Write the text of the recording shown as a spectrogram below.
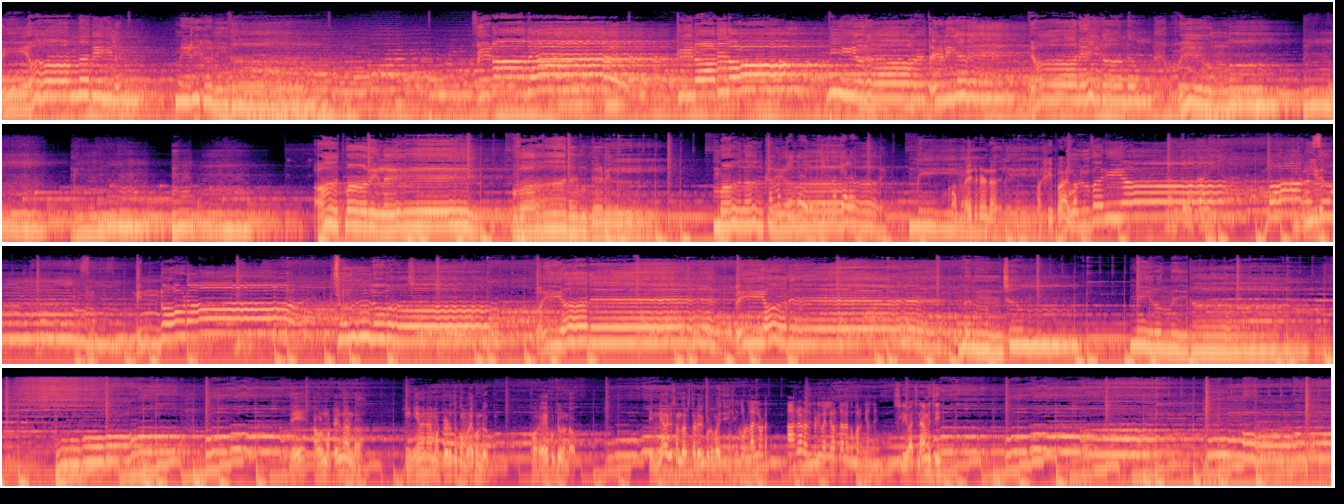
നീയാ നദിയിലൻ മിഴികളിതാ. ആത്മാവിലെ വാനങ്ങളിൽ മാലാഖയാ നമ്മളെ ഇട്ടിട്ടുണ്ട് പക്ഷേ ഇപ്പൊ ഒരു വരിയ അവൾ മുട്ട എഴുതാണ്ട ഇനി അവൻ ആ മുട്ട എടുത്ത് കൊമളെ കൊണ്ടുവെക്കും. കൊറേ കുട്ടികളുണ്ടാവും. പിന്നെ അവർ സന്തോഷത്തോടെ ഒരു കുടുംബമായി ജീവിക്കും. കൊള്ളാലോടെ. ആരാടാ നിന്നോട് വലിയ വർത്താനൊക്കെ പറഞ്ഞു തന്നെ ശ്രീവാച്ചന അമ്മച്ചി.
